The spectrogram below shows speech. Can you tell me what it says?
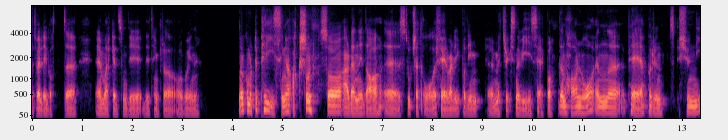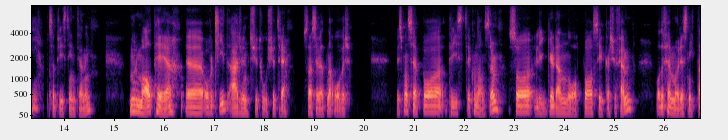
et veldig godt eh, marked som de, de tenker å, å, gå inn i. Når det kommer til prising av aksjen, så er den i dag eh, stort sett over fair på de eh, metricsene vi ser på. Den har nå en eh, PE på rundt 29, altså pris til inntjening. Normal PE eh, over tid er rundt 22-23, så der ser vi at den er over. Hvis man ser på pris til kontantstrøm, så ligger den nå på ca. 25, og det femårige snittet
